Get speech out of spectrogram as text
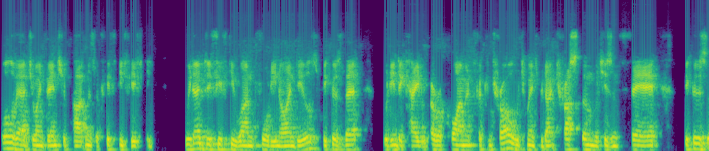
all of our joint venture partners are 50-50. We don't do 51-49 deals because that would indicate a requirement for control, which means we don't trust them, which isn't fair. Because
